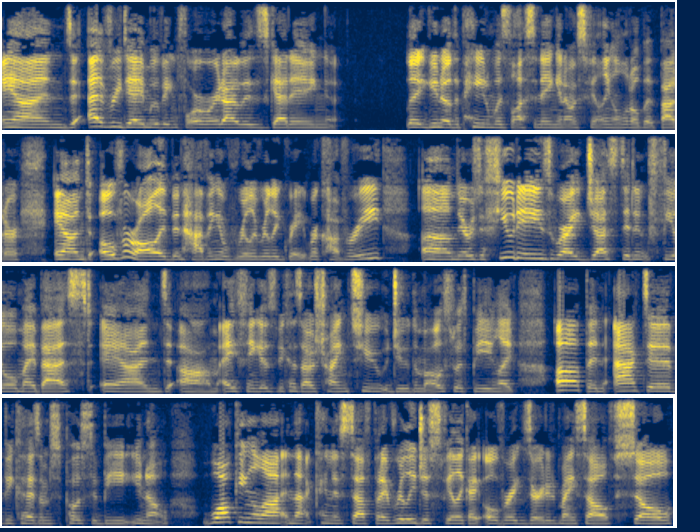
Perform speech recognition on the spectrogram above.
and every day moving forward i was getting like you know the pain was lessening and i was feeling a little bit better. And overall i've been having a really really great recovery. Um, there was a few days where i just didn't feel my best. And um, i think it was because i was trying to do the most with being like up and active because i'm supposed to be you know walking a lot and that kind of stuff. But i really just feel like i overexerted myself. So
